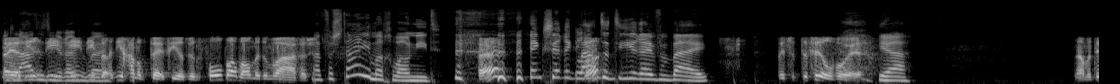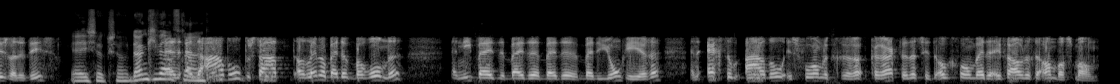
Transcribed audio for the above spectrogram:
Nou ja, laat die, het die, hier die, even die, bij. die gaan op 24 volt allemaal met hun wagens. Maar versta je me gewoon niet? Ik zeg, ik laat Wat? het hier even bij. Is het te veel voor je? Ja. Nou, maar het is wat het is. Ja, is ook zo. Dankjewel, En, en Frank. de adel bestaat alleen maar bij de baronnen en niet bij de, bij de, bij de, bij de jonkheren. En echte adel is vormelijk kara- karakter. Dat zit ook gewoon bij de eenvoudige ambachtsman.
